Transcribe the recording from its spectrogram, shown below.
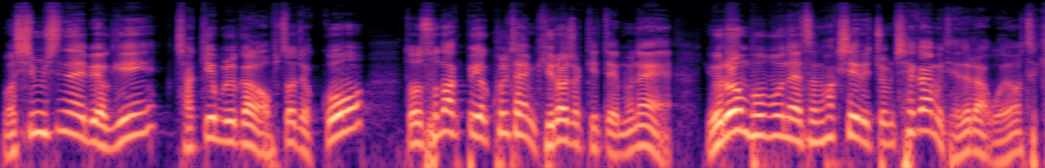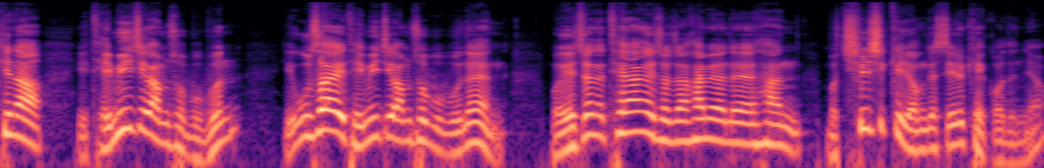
뭐 심신의 벽이 잡기 불가가 없어졌고 또 손학비가 쿨타임 길어졌기 때문에 이런 부분에서는 확실히 좀 체감이 되더라고요. 특히나 이 데미지 감소 부분, 이 우사의 데미지 감소 부분은 뭐 예전에 태양의 저장 하면은 한 뭐 70킬 0대스 이렇게 했거든요.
